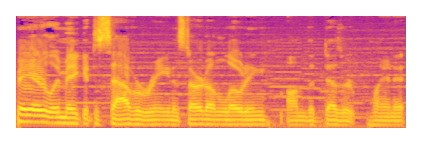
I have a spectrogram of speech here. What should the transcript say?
barely make it to Savareen and start unloading on the desert planet.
